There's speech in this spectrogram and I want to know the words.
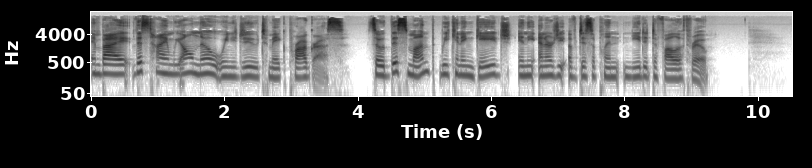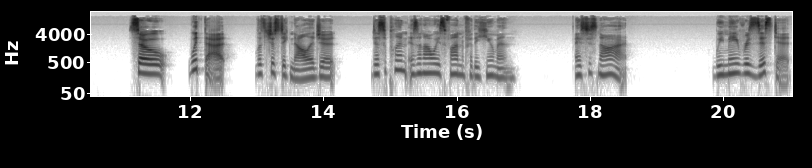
And by this time, we all know what we need to do to make progress. So this month, we can engage in the energy of discipline needed to follow through. So, with that, let's just acknowledge it. Discipline isn't always fun for the human. It's just not. We may resist it.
